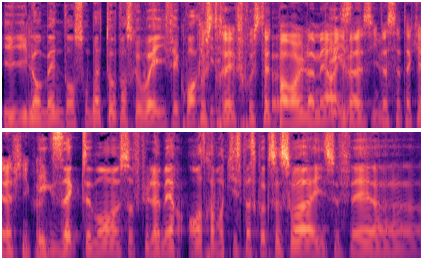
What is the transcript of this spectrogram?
il l'emmène dans son bateau parce que, ouais, il fait croire qu'il. Frustré, frustré de pas avoir eu la mère, il ex- va, il va s'attaquer à la fille. Quoi. Exactement, sauf que la mère entre avant qu'il se passe quoi que ce soit et il se fait euh,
